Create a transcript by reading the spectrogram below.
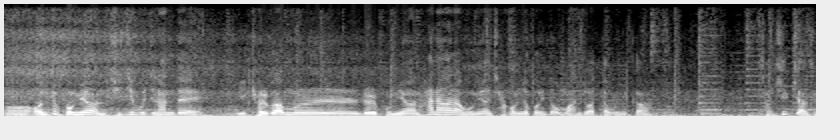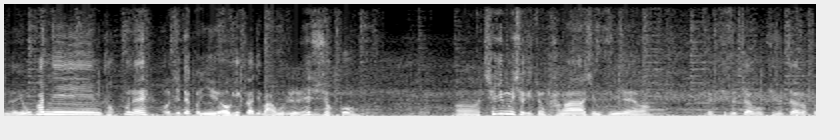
어, 언뜻 보면 지지부진한데 이 결과물을 보면 하나하나 보면 작업 여건이 너무 안 좋았다 보니까 참 쉽지 않습니다 용파님 덕분에 어찌됐건 이- 여기까지 마무리를 해주셨고 어, 책임의식이 좀 강하신 분이네요 기술자고 기술자로서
